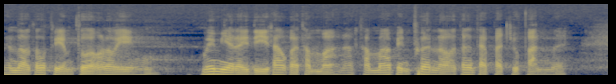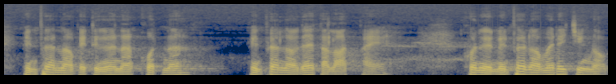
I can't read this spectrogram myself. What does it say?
งั้นเราต้องเตรียมตัวของเราเอง ไม่มีอะไรดีเท่ากับธรรมะนะธรรมะเป็นเพื่อนเราตั้งแต่ปัจจุบันเลยเป็นเพื่อนเราไปถึงอนาคตนะ เป็นเพื่อนเราได้ตลอดไป คนอื่นเป็นเพื่อนเราไม่ได้จริงหรอก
